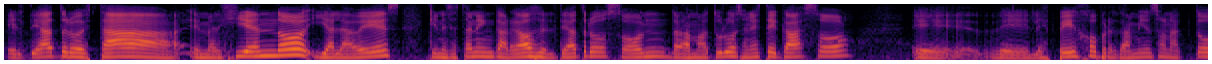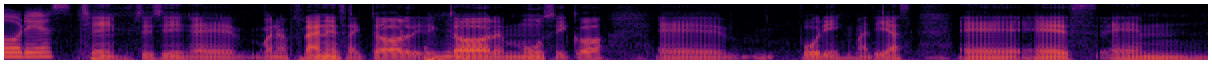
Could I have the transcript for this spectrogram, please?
el teatro está emergiendo y a la vez quienes están encargados del teatro son dramaturgos, en este caso, eh, del espejo, pero también son actores. Sí, sí, sí. eh, bueno, Fran es actor, director, músico. eh, Puri, Matías, es, em,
